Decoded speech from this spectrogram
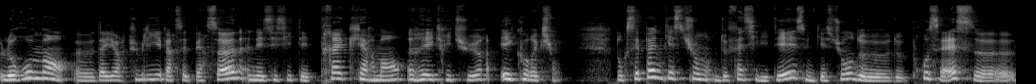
Le roman, euh, d'ailleurs publié par cette personne, nécessitait très clairement réécriture et correction. Donc c'est pas une question de facilité, c'est une question de, process. Euh,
